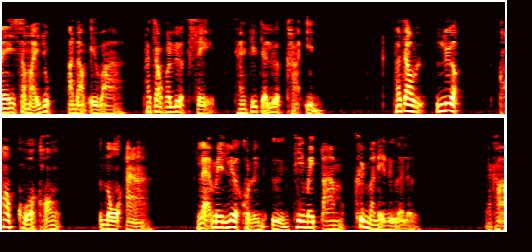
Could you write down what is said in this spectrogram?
ในสมัยยุคอาดัมเอวา พระเจ้าก็เลือกเศษแทนที่จะเลือกขาอิน พระเจ้าเลือกครอบครัวของโนอา และไม่เลือกคนอื่น ๆ ที่ไม่ตามขึ้นมาในเรือเลยนะครั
